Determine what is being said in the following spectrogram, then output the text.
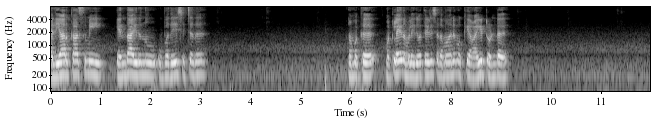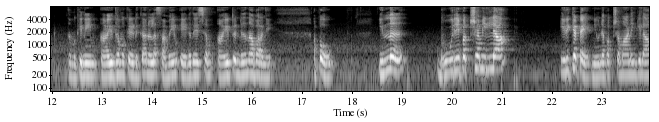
അലിയാർ കാസിമി എന്തായിരുന്നു ഉപദേശിച്ചത്? നമുക്ക് മക്കളെ നമ്മൾ ഇരുപത്തേഴ് ശതമാനമൊക്കെ ആയിട്ടുണ്ട്. നമുക്കിനിയും ആയുധമൊക്കെ എടുക്കാനുള്ള സമയം ഏകദേശം ആയിട്ടുണ്ട് എന്നാ പറഞ്ഞേ. അപ്പോൾ ഇന്ന് ഭൂരിപക്ഷമില്ല. ഇരിക്കട്ടെ ന്യൂനപക്ഷമാണെങ്കിൽ ആ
